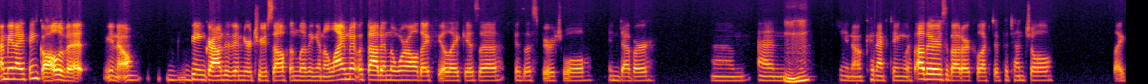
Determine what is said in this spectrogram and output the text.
i mean i think all of it you know being grounded in your true self and living in alignment with that in the world i feel like is a is a spiritual endeavor um, and mm-hmm. you know connecting with others about our collective potential like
